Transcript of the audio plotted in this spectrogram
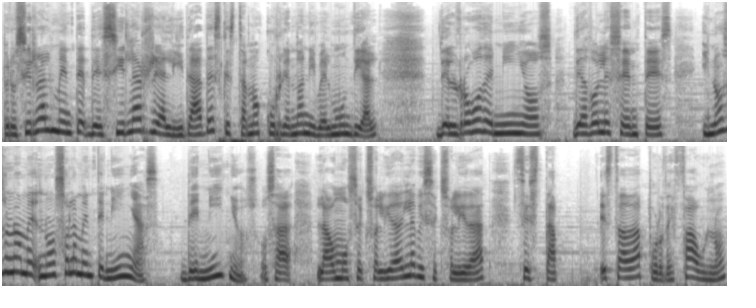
pero sí realmente decir las realidades que están ocurriendo a nivel mundial del robo de niños, de adolescentes, y no, no solamente niñas, de niños. O sea, la homosexualidad y la bisexualidad se está está dada por default, ¿no?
